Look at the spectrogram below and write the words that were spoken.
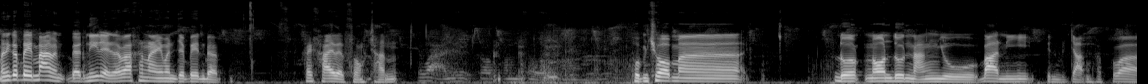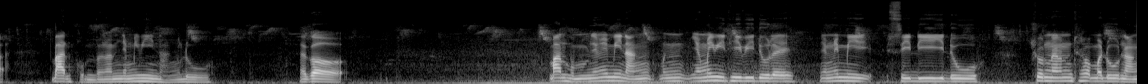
มันก็เป็นบ้านแบบนี้เลยแต่ว่าข้างในมันจะเป็นแบบคล้าย ๆ แบบสองชั้น แต่ว่าอันนี้เขาทำโซ่ผมชอบมาดูนอนดูหนังอยู่บ้านนี้เป็นประจำครับ เพราะว่าบ้านผมตรงนั้นยังไม่มีหนังดู แล้วก็ บ้านผมยังไม่มีหนังมันยังไม่มีทีวีดูเลย ยังไม่มีซีดีดู ช่วงนั้นชอบมาดูหนัง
